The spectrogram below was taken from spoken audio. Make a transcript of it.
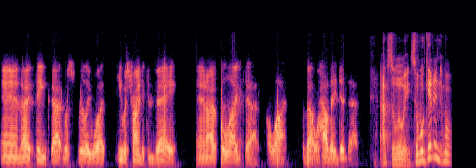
And I think that was really what he was trying to convey. And I like that a lot about how they did that. Absolutely. So we'll get in. We'll,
